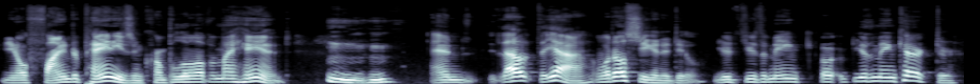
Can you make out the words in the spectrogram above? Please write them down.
you know find her panties and crumple them up in my hand. Mhm. And that yeah, what else are you gonna do? You're you're the main you're the main character.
